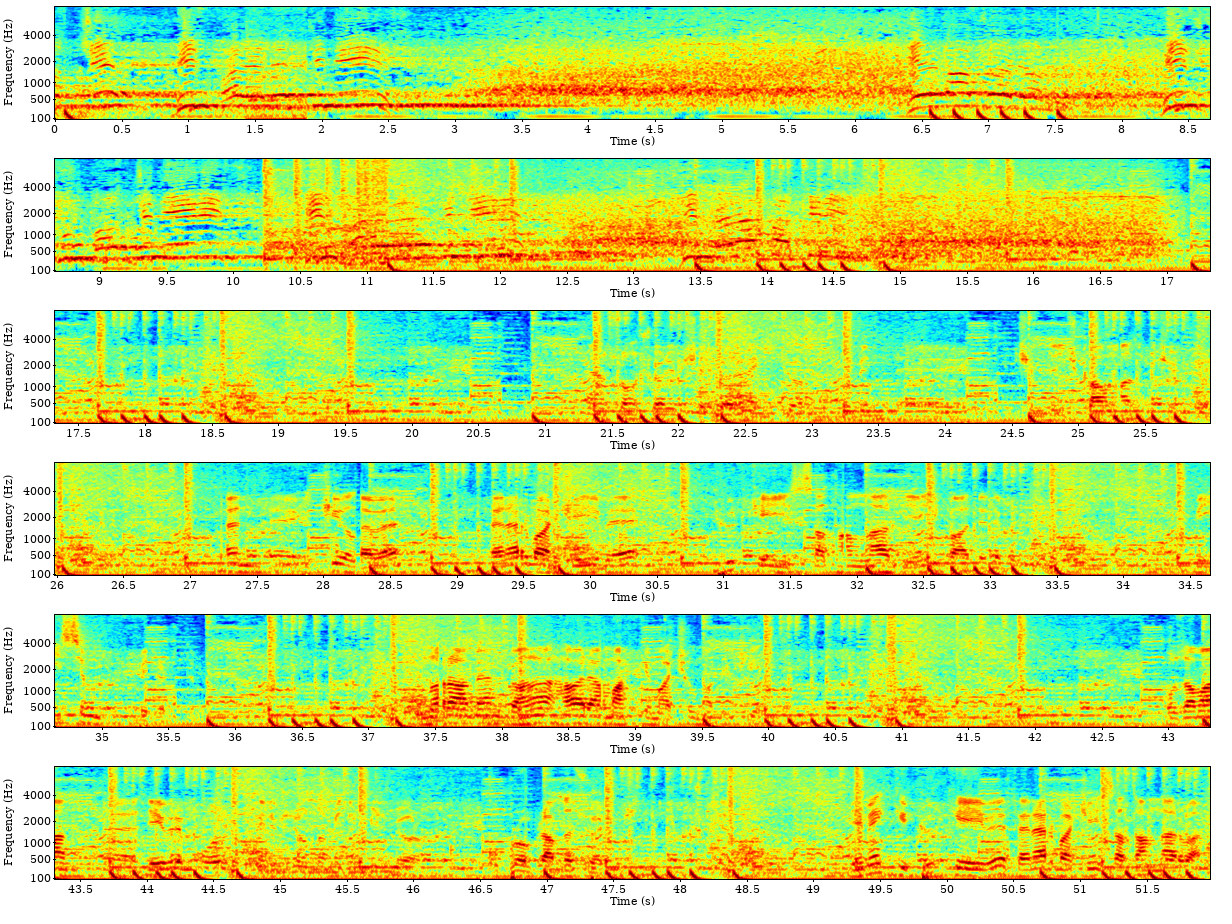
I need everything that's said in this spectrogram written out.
Ben e, iki yıl evvel Fenerbahçe'yi ve Türkiye'yi satanlar diye ifadede bulundum. Bir isim belirttim. Buna rağmen bana hala mahkeme açılmadı ki. O zaman e, devrim o televizyonda mıydım bilmiyorum. O programda söylemiştim. Demek ki Türkiye'yi ve Fenerbahçe'yi satanlar var.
